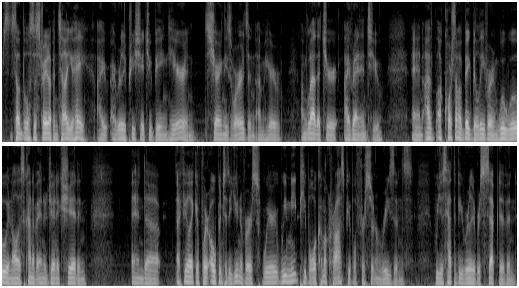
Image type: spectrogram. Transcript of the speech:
so let's just straight up and tell you, hey, I, I really appreciate you being here and sharing these words. And I'm here. I'm glad that you're, I ran into you. And I've, of course, I'm a big believer in woo woo and all this kind of energetic shit. And and uh, I feel like if we're open to the universe, we we meet people, we'll come across people for certain reasons. We just have to be really receptive and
